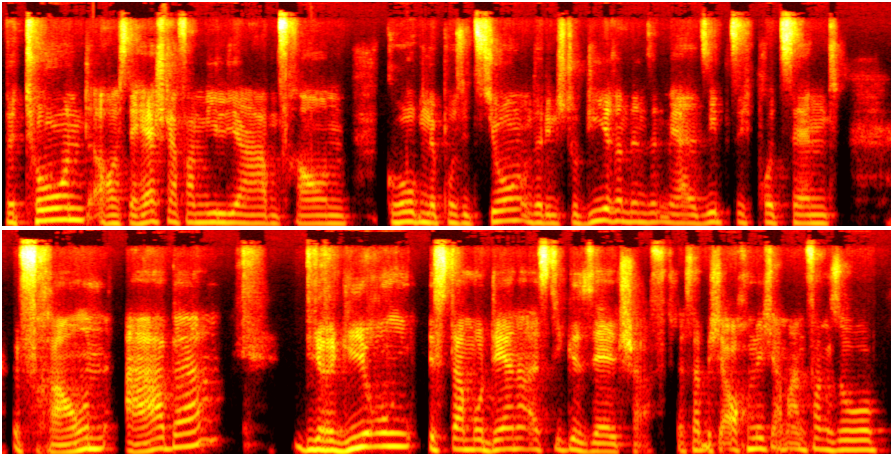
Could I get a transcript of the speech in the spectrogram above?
betont. Auch aus der Herrscherfamilie haben Frauen gehobene Positionen. Unter den Studierenden sind mehr als 70 Prozent Frauen. Aber die Regierung ist da moderner als die Gesellschaft. Das habe ich auch nicht am Anfang so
